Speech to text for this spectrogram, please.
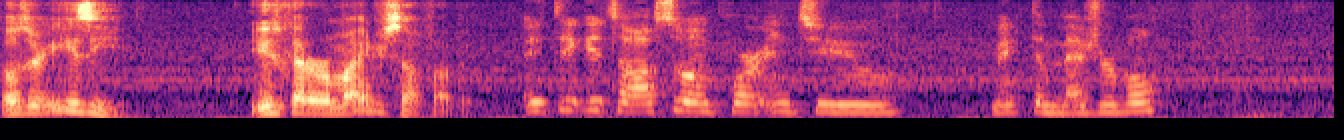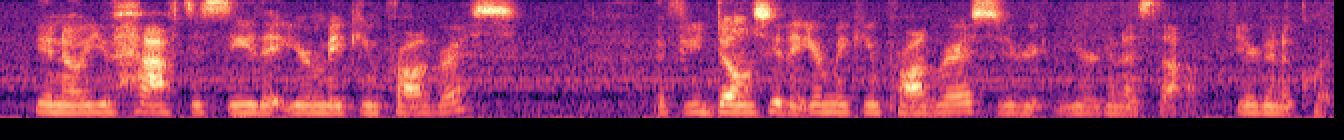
Those are easy. You just got to remind yourself of it. I think it's also important to make them measurable. You know, you have to see that you're making progress. If you don't see that you're making progress, you're, you're going to stop. You're going to quit.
